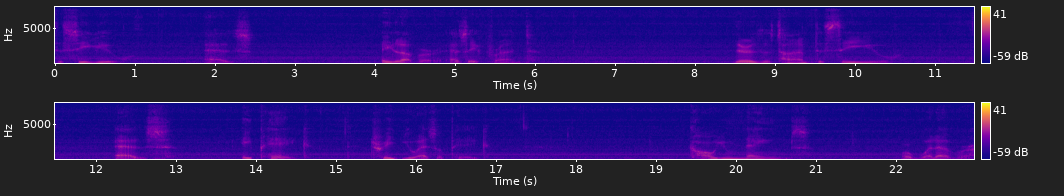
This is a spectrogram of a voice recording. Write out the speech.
to see you as a lover, as a friend. There is a time to see you as a pig, treat you as a pig, call you names or whatever.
